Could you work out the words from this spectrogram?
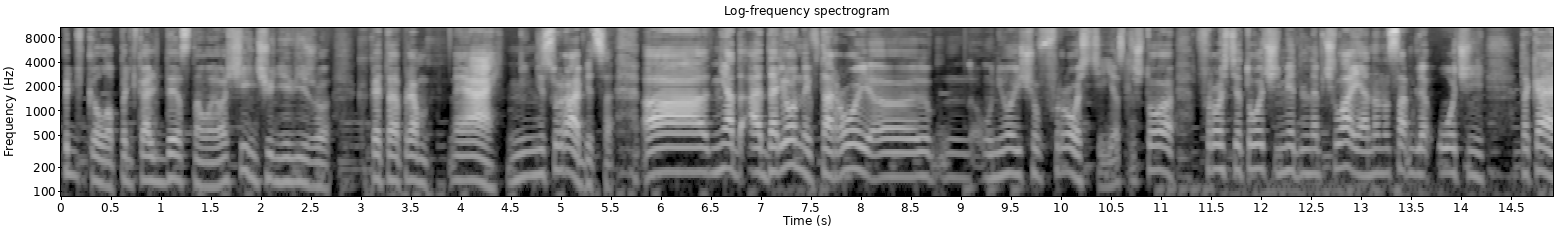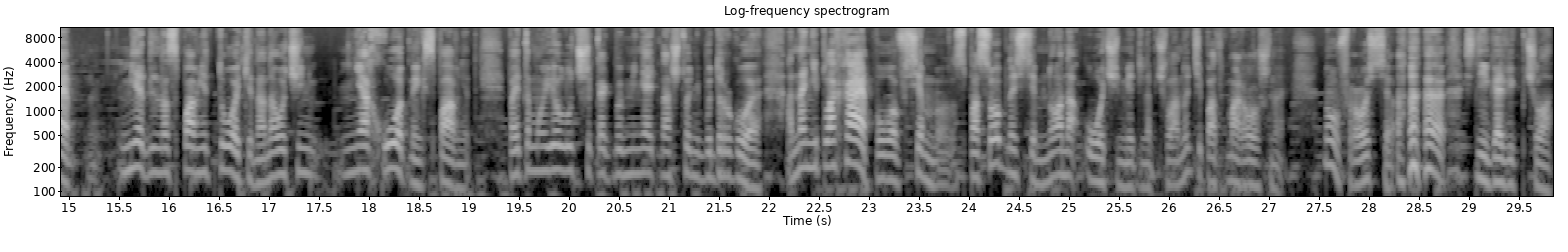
Прикола, прикольдесного. Вообще ничего не вижу. Какая-то прям... А, не, не сурабится. А, неодаренный второй, э, у него еще Фрости. Если что, Фрости это очень медленная пчела, и она на самом деле очень такая медленно спавнит токен. Она очень неохотно их спавнит. Поэтому ее лучше как бы менять на что-нибудь другое. Она неплохая по всем способностям, но она очень медленно пчела. Ну, типа отмороженная. Ну, Фрости. Снеговик пчела.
